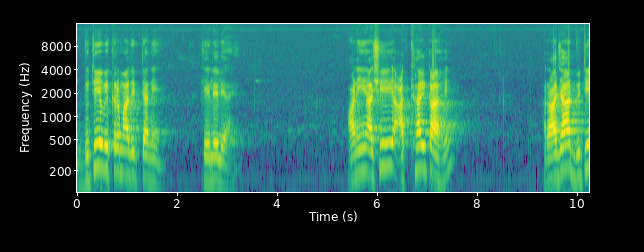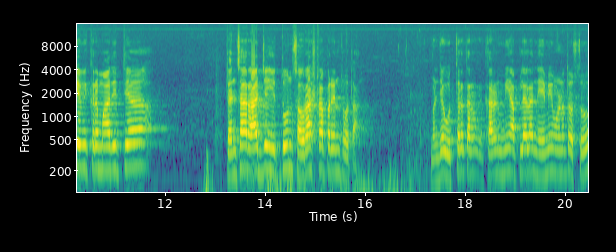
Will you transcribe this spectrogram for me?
द्वितीय विक्रमादित्याने केलेली आहे. आणि अशी आख्यायिका आहे राजा द्वितीय विक्रमादित्य त्यांचा राज्य इथून सौराष्ट्रापर्यंत होता. म्हणजे उत्तर कारण कारण मी आपल्याला नेहमी म्हणत असतो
